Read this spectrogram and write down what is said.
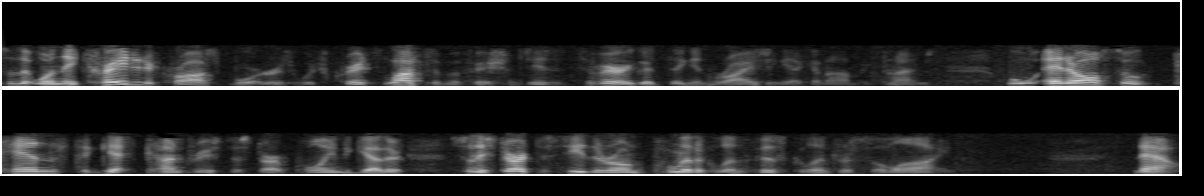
so that when they traded across borders, which creates lots of efficiencies, it's a very good thing in rising economic times, but it also tends to get countries to start pulling together so they start to see their own political and fiscal interests align. Now,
